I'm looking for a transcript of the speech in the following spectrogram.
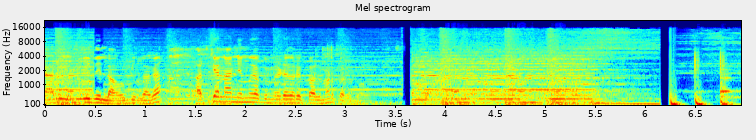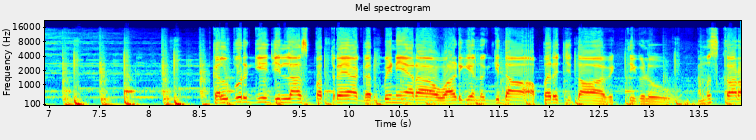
ಯಾರು ಇದ್ದಿದ್ದಿಲ್ಲ ಹೋಗಿದ್ದಾಗ. ಅದಕ್ಕೆ ನಾನು ನಿಮಗೆ ಮೀಡಿಯಾದವ್ರಿಗೆ ಕಾಲ್ ಮಾಡಿ ಕಲಬುರಗಿ ಜಿಲ್ಲಾಸ್ಪತ್ರೆಯ ಗರ್ಭಿಣಿಯರ ವಾರ್ಡ್ಗೆ ನುಗ್ಗಿದ ಅಪರಿಚಿತ ವ್ಯಕ್ತಿಗಳು. ನಮಸ್ಕಾರ,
